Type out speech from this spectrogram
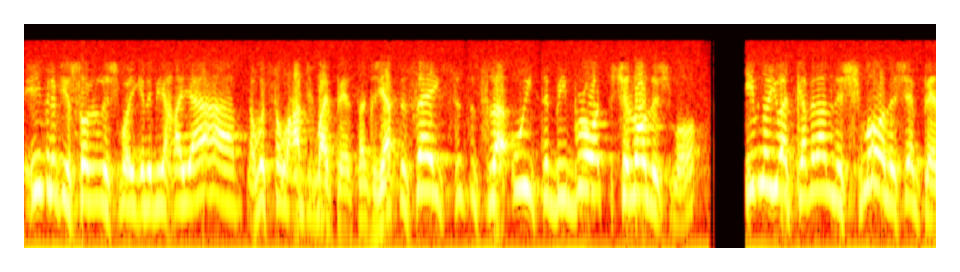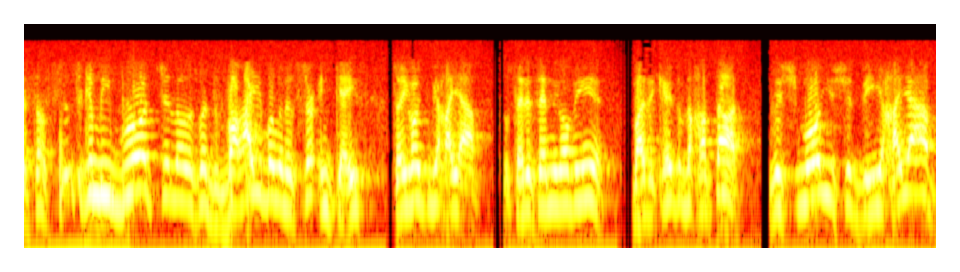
even if you slaughtered it lishmo, you're going to be hayav. Now, what's the logic by Pesach? Because you have to say, since it's la'ui to be brought shelo lishmo, even though you had kavanah lishmo l'shem pesach, since it can be brought shelo, so it's viable in a certain case, so you're going to be hayav. So say the same thing over here. By the case of the chatat, lishmo you should be hayav,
